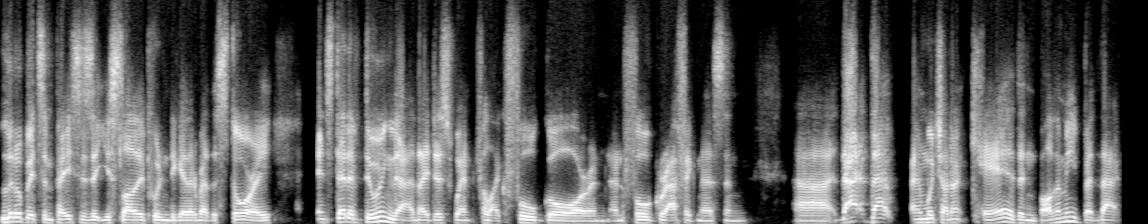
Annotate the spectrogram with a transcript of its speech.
little bits and pieces that you're slowly putting together about the story instead of doing that, they just went for like full gore and, and full graphicness and uh, that that and which I don't care, didn't bother me, but that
